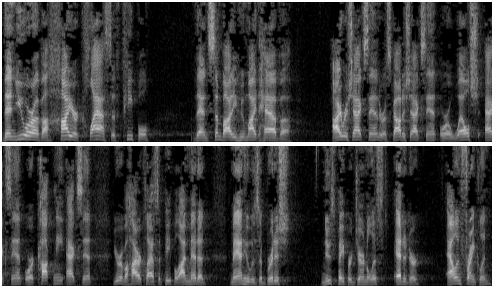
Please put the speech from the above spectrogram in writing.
then you are of a higher class of people than somebody who might have a Irish accent or a Scottish accent or a Welsh accent or a Cockney accent. You're of a higher class of people. I met a man who was a British newspaper journalist, editor, Alan Franklin.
